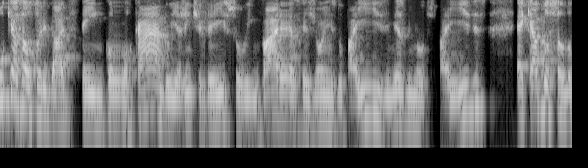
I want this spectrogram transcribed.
O que as autoridades têm colocado, e a gente vê isso em várias regiões do país e mesmo em outros países, é que a adoção do,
